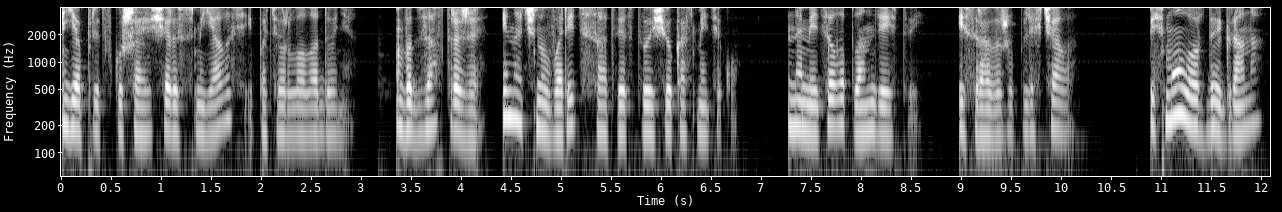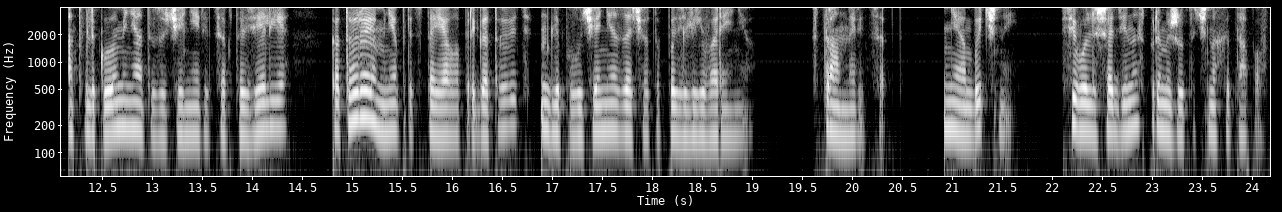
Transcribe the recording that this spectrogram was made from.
Я предвкушающе рассмеялась и потерла ладони. Вот завтра же и начну варить соответствующую косметику. Наметила план действий и сразу же полегчала. – Письмо лорда Играна отвлекло меня от изучения рецепта зелья, которое мне предстояло приготовить для получения зачета по зельеварению. Странный рецепт. Необычный. Всего лишь один из промежуточных этапов.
